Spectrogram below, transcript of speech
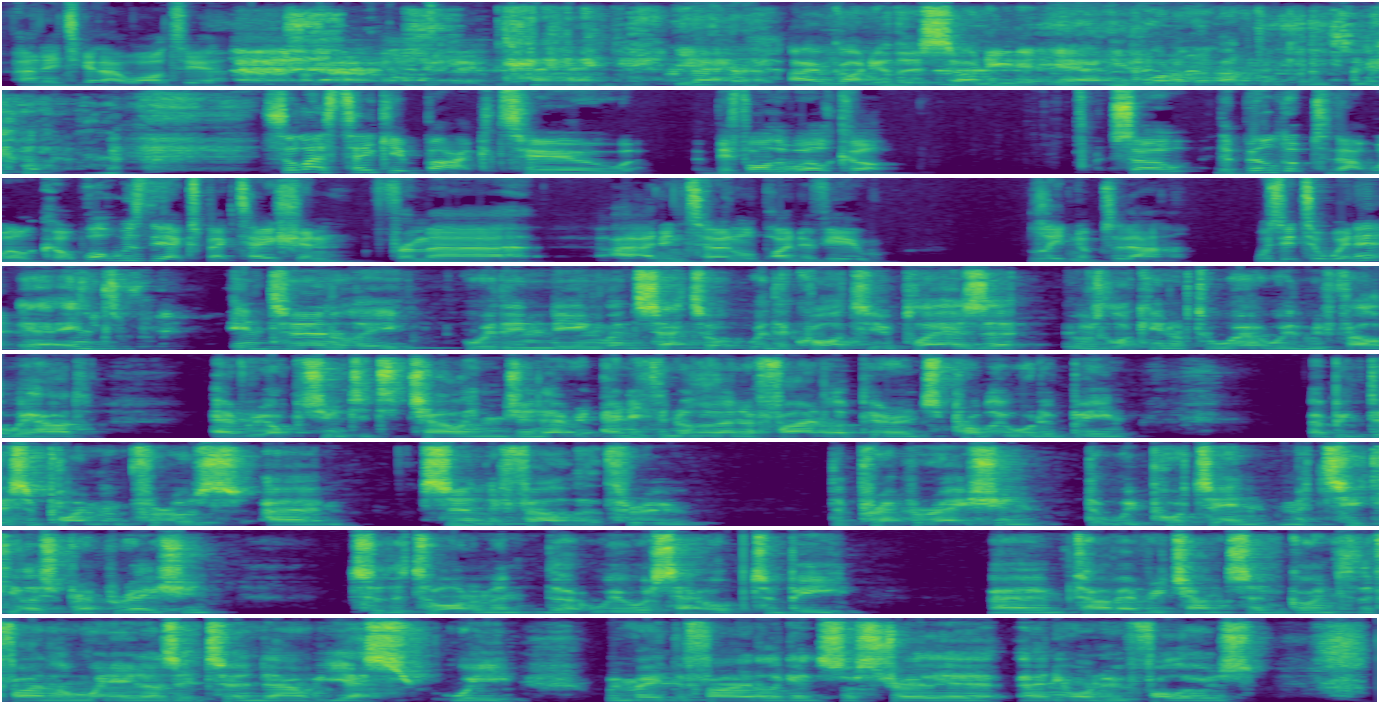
I need to get that award to you. yeah, I haven't got any others, so I need it. Yeah, I need one of them, Anton, please. Yeah. So let's take it back to before the World Cup. So the build up to that World Cup, what was the expectation from a, uh, an internal point of view leading up to that? Was it to win it? Yeah, in, internally within the England setup, with the quality of players that it was lucky enough to work with, we felt we had every opportunity to challenge, and every anything other than a final appearance probably would have been a big disappointment for us. Um, certainly felt that through the preparation that we put in, meticulous preparation to the tournament, that we were set up to be um, to have every chance of going to the final and winning. As it turned out, yes, we we made the final against Australia. Anyone who follows,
